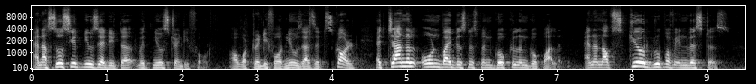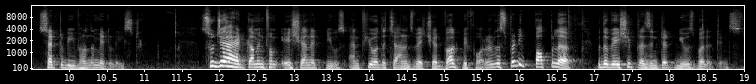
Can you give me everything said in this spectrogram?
an associate news editor with News 24, or what 24 News as it's called, a channel owned by businessmen Gokulam Gopalan and an obscure group of investors said to be from the Middle East. Sujaya had come in from Asianet News and few other channels where she had worked before and was pretty popular with the way she presented news bulletins.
